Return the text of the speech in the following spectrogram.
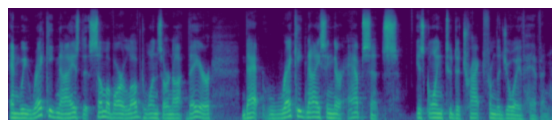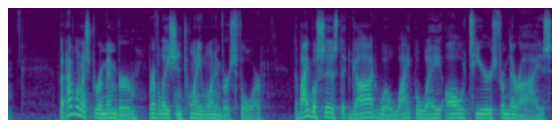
and we recognize that some of our loved ones are not there, that recognizing their absence is going to detract from the joy of heaven. But I want us to remember Revelation 21 and verse 4. The Bible says that God will wipe away all tears from their eyes,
